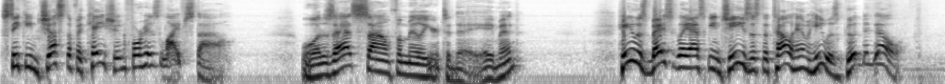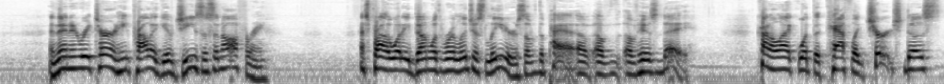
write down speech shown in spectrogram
seeking justification for his lifestyle. Well, does that sound familiar today? Amen. He was basically asking Jesus to tell him he was good to go. And then in return, he'd probably give Jesus an offering. That's probably what he'd done with religious leaders of the of, of, of his day. Kind of like what the Catholic Church does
